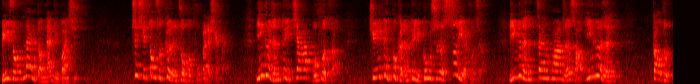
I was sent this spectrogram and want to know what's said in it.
比如说滥搞男女关系，这些都是个人作风腐败的行为。一个人对家不负责，绝对不可能对你公司的事业负责。一个人沾花惹草，一个人到处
